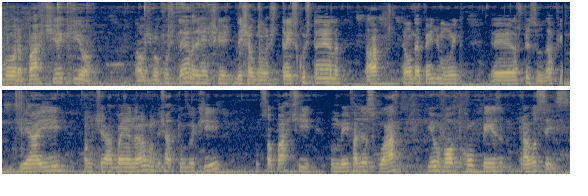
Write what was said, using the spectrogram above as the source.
Agora partir aqui, ó. A última costela, a gente deixa algumas três costelas, tá? Então depende muito é, das pessoas. E aí, vamos tirar a banha não, vamos deixar tudo aqui. Só partir no meio, fazer os quartos. E eu volto com o peso pra vocês.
